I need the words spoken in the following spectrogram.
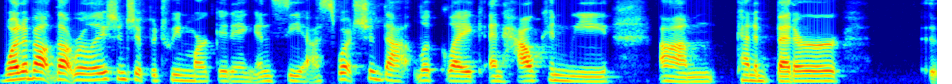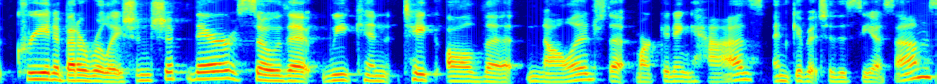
What about that relationship between marketing and CS? What should that look like, and how can we um, kind of better create a better relationship there so that we can take all the knowledge that marketing has and give it to the CSMs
